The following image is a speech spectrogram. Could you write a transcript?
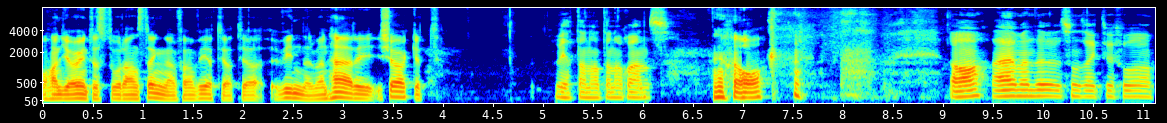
Och han gör ju inte stora ansträngningar för han vet ju att jag vinner. Men här i köket, Vet han att han har chans? ja, Ja, nej, men det, som sagt, vi får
